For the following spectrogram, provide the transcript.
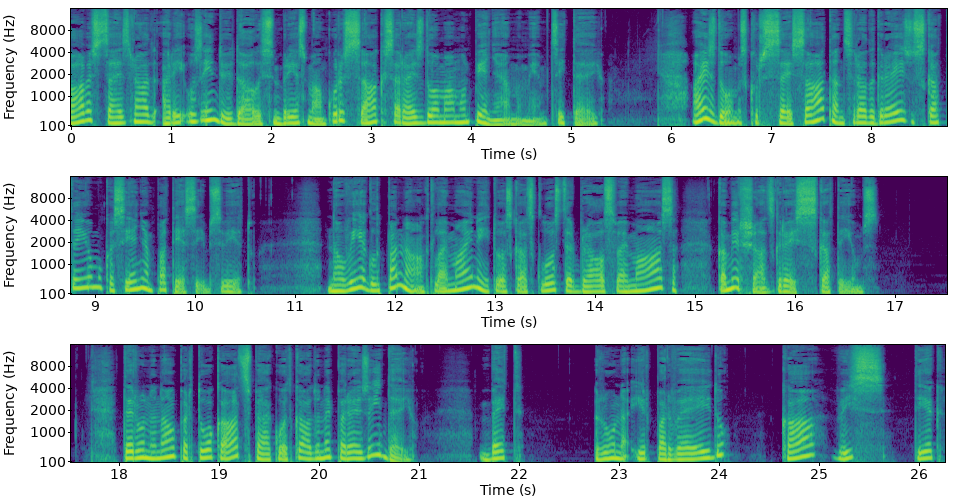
Pāvests aizrāda arī uz individuālismu briesmām, kuras sākas ar aizdomām un pieņēmumiem, citēju. Aizdomas, kuras sēž sātans, rada greizu skatījumu, kas ieņem patiesības vietu. Nav viegli panākt, lai mainītos kāds klosterbrālis vai māsa, kam ir šāds greizs skatījums. Te runa nav par to, kā atspēkot kādu nepareizu ideju, bet runa ir par veidu, kā viss tiek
